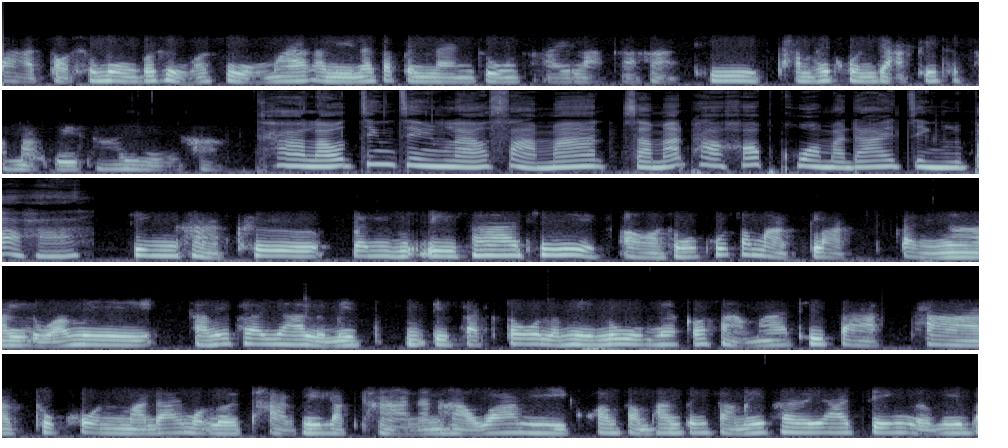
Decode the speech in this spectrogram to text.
บาทต่อชั่วโมงก็ถือว่าสูงมาก อันนี้น่าจะเป็นแรงจูงใจหลักอะค่ะ ที่ทำให้คนอยากที่จะสมัครวีซ่านี้ค่ะ ค่ะ แล้วจริง ๆ แล้วสามารถสามารถพาครอบครัวมาได้จริงหรือเปล่าคะจริงค่ะ คือเป็นวีซ่าที่เอ่อสมมติผู้สมัครหลัก แต่งงานหรือว่ามีสามีภรรยาหรือมี de facto แล้วมีลูกเนี่ยก็สามารถที่จะพาทุกคนมาได้หมดเลยถ้าหากมีหลักฐานนะคะว่ามีความสัมพันธ์เป็นสามีภรรยาจริง หรือมีใบ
